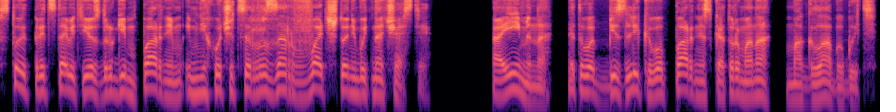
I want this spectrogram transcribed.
Стоит представить ее с другим парнем, и мне хочется разорвать что-нибудь на части. А именно, этого безликого парня, с которым она могла бы быть.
